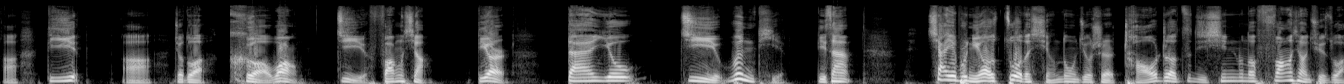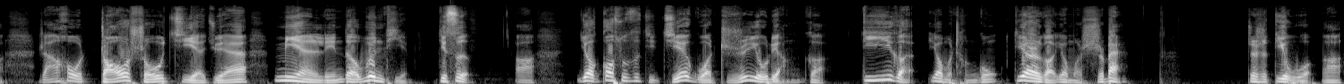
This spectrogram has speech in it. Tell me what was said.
啊。第一啊。叫做渴望即方向，第二，担忧即问题，第三，下一步你要做的行动就是朝着自己心中的方向去做，然后着手解决面临的问题。第四，啊，要告诉自己结果只有两个，第一个要么成功，第二个要么失败。这是第五啊，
